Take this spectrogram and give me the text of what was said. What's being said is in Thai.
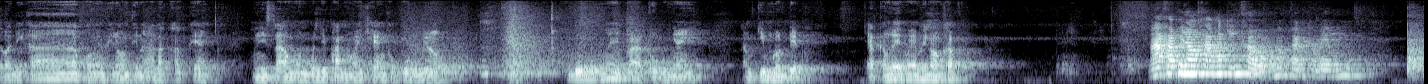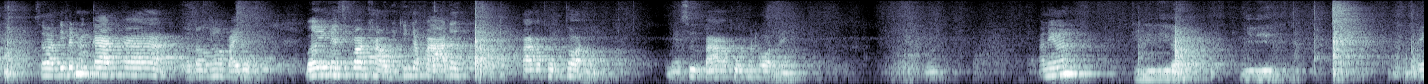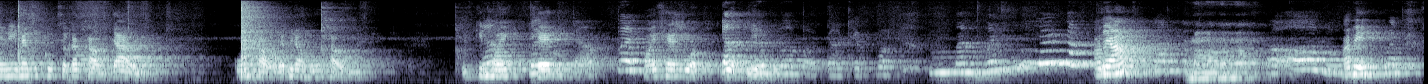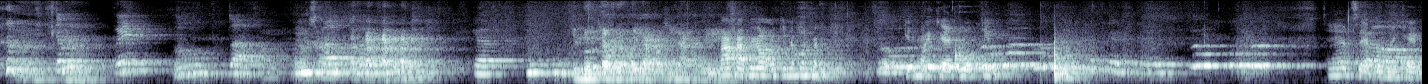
สวัสดีครับพ่อแม่พี่น้องที่นารักหักแพงวันนี้สาวมนต์บรรยพันหอยแข้งเขาปุ่นพี่น้องไม่ปลาตัวเป็นไงน้ำจิ้มรสเด็ด จัดกันเลยพ่อแม่พี่น้องครับมาค่ะพี่น้องค่ะมากินข้าวน้ำกันข้าวแรงสวัสดีเป็นทางการค่ะเราต้องย่อไปลูกเบอร์แม่สิป้อนข้าวนี่กินกับปลาเด้อปลากระพงทอดนี่แม่ซื้อปลากระพงมาทอดให้ อืมอันนี้นะกินดีๆนะดีนี่นี่แม่สิคลุกใส่กับข้าวเจ้ากุ้งข้าวแล้วพี่น้องหุงข้าวนี่กินหอยแครงหอยแครงลวกลวกนิ่มเอาเลยเอาๆมามามามามาพี่เชิญเอาใช่กิน รสเจ้าแล้วเขาอยากเอาที่ย่างเอาเองมาค่ะพี่น้องมากินน้ำมันแบบกินหอยแครงลวกจิ้มแซ่บแซ่บเลยหอยแครง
